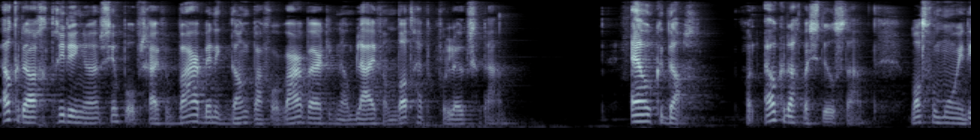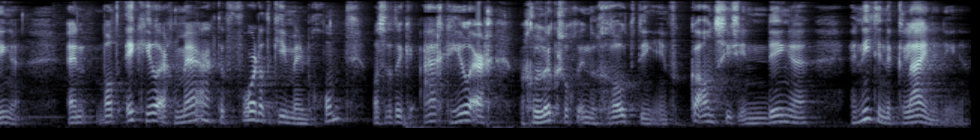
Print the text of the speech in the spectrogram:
Elke dag drie dingen simpel opschrijven. Waar ben ik dankbaar voor? Waar werd ik nou blij van? Wat heb ik voor leuks gedaan? Elke dag. Gewoon elke dag bij stilstaan. Wat voor mooie dingen. En wat ik heel erg merkte voordat ik hiermee begon, was dat ik eigenlijk heel erg mijn geluk zocht in de grote dingen, in vakanties, in dingen en niet in de kleine dingen.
